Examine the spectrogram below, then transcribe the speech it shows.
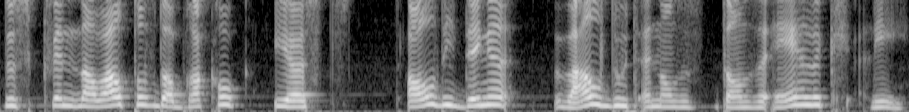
Dus ik vind dat wel tof dat Brakrok juist al die dingen wel doet. En dan ze, dan ze eigenlijk... Allee,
